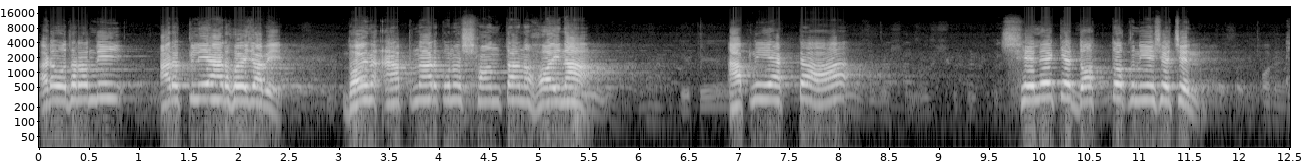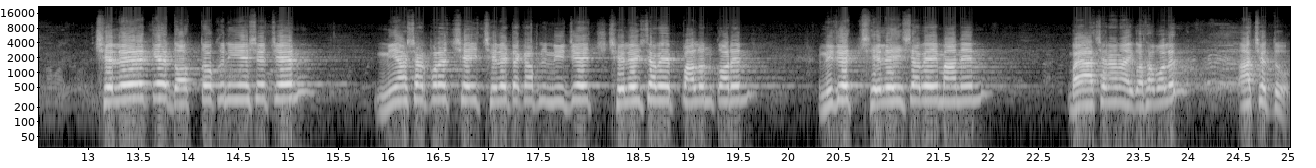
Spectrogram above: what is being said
আর উদাহরণ দিই, আরও ক্লিয়ার হয়ে যাবে। ধরেন আপনার কোনো সন্তান হয় না। আপনি একটা ছেলেকে দত্তক নিয়ে এসেছেন। ছেলেকে দত্তক নিয়ে এসেছেন। নিয়ে আসার পরে সেই ছেলেটাকে আপনি নিজে ছেলে হিসাবে পালন করেন নিজের ছেলে হিসাবে মানেন। ভাই, আছে না নাই? কথা বলেন? আছে তো।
